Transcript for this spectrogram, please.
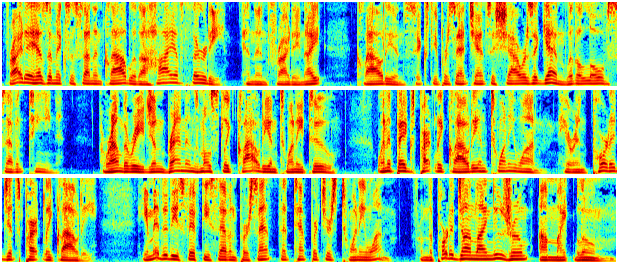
Friday has a mix of sun and cloud with a high of 30. And then Friday night, cloudy and 60% chance of showers again with a low of 17. Around the region, Brandon's mostly cloudy and 22. Winnipeg's partly cloudy and 21. Here in Portage, it's partly cloudy. Humidity's 57%, the temperature's 21. From the Portage Online Newsroom, I'm Mike Bloom.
